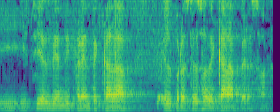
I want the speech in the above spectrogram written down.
Y, y sí, es bien diferente cada, el proceso de cada persona.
